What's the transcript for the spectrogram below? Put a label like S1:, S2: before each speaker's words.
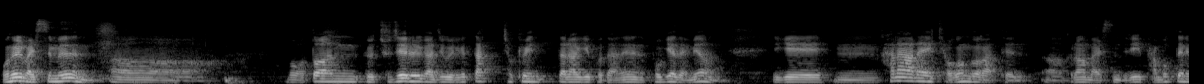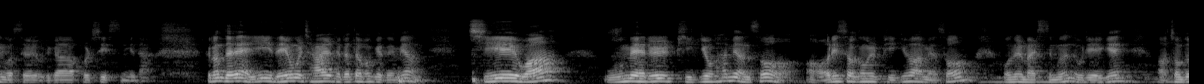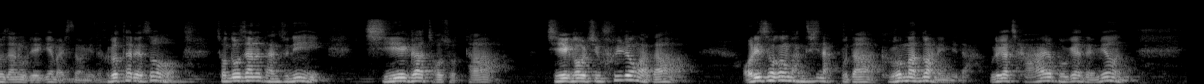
S1: 오늘 말씀은 어, 뭐 어떠한 그 주제를 가지고 이렇게 딱 적혀 있다라기보다는 보게 되면 이게 음, 하나하나의 격언과 같은 어, 그런 말씀들이 반복되는 것을 우리가 볼 수 있습니다. 그런데 이 내용을 잘 들여다보게 되면 지혜와 우매를 비교하면서 어, 어리석음을 비교하면서 오늘 말씀은 우리에게 어, 전도자는 우리에게 말씀합니다. 그렇다 해서 전도자는 단순히 지혜가 더 좋다. 지혜가 훨씬 훌륭하다. 어리석은 반드시 나쁘다. 그것만도 아닙니다. 우리가 잘 보게 되면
